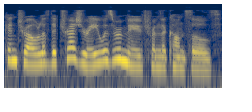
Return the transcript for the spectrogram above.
Control of the treasury was removed from the consuls.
